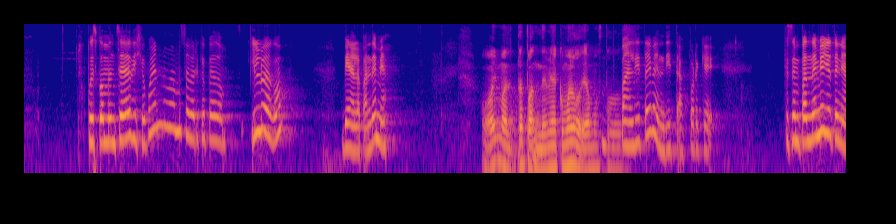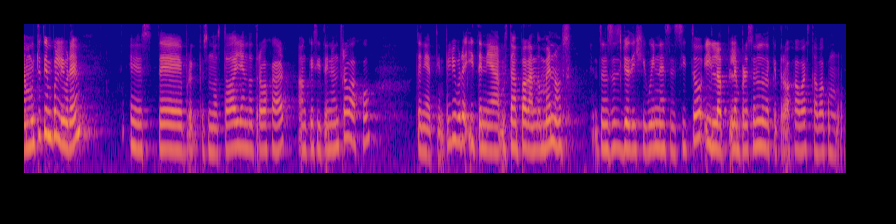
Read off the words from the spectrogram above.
pues comencé, dije, bueno, vamos a ver qué pedo. Y luego viene la pandemia. Ay, maldita pandemia, ¿cómo lo odiamos todos? Maldita y bendita, porque pues en pandemia yo tenía mucho tiempo libre, este, porque pues no estaba yendo a trabajar, aunque sí tenía un trabajo, tenía tiempo libre y tenía, me estaban pagando menos. Entonces yo dije, güey, necesito, y la, la empresa en la que trabajaba estaba como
